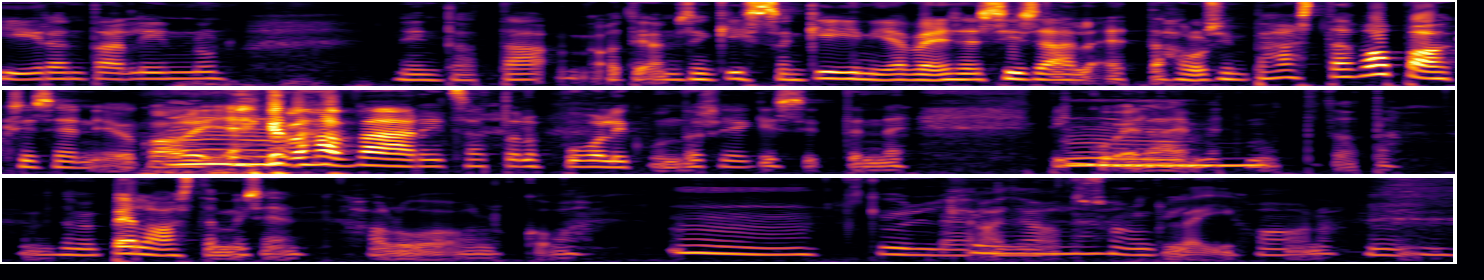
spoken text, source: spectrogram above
hiiren tai linnun, niin tota, otin aina sen kissan kiinni ja vein sen sisälle, että halusin päästää vapaaksi sen, joka oli mm. ehkä vähän väärin, että saattoi olla puolikuntoisiakin sitten ne pikkueläimet, mm. mutta tota, pelastamisen halu on ollut kova. Mm, kyllä, kyllä, ajatus on kyllä ihana. Mm.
